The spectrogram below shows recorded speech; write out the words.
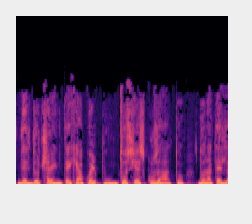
del docente che a quel punto si è scusato. Donatella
